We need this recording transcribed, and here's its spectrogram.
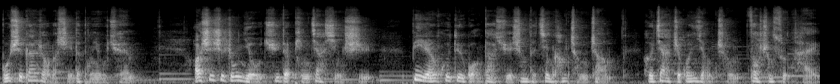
不是干扰了谁的朋友圈，而是这种扭曲的评价形式。必然会对广大学生的健康成长和价值观养成造成损害。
